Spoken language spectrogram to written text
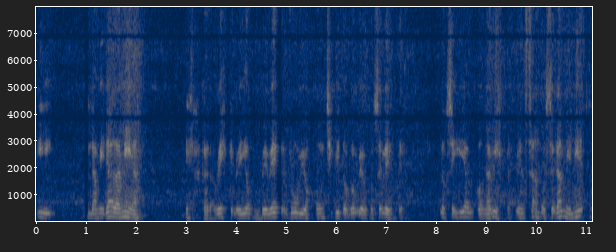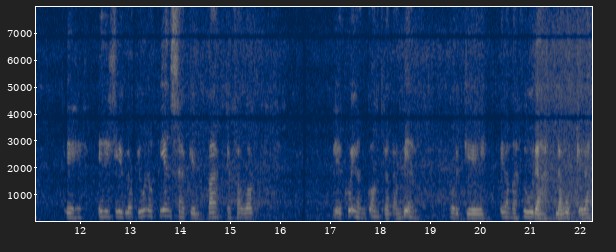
Y la mirada mía es cada vez que veía un bebé rubio, un chiquito rubio de ojos celestes, lo seguía con la vista, pensando, ¿será mi nieto? Eh, es decir, lo que uno piensa que va en favor, le juega en contra también, porque era más dura la búsqueda,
